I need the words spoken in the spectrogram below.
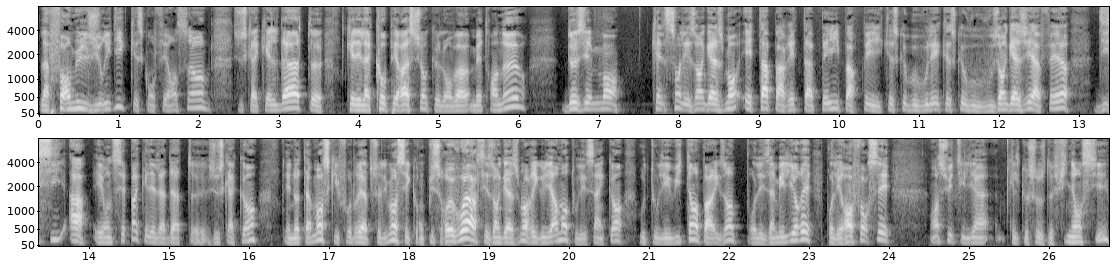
la formule juridique, qu'est-ce qu'on fait ensemble, jusqu'à quelle date, quelle est la coopération que l'on va mettre en œuvre. Deuxièmement, quels sont les engagements État par État, pays par pays? Qu'est-ce que vous voulez Qu'est-ce que vous vous engagez à faire d'ici à? Et on ne sait pas quelle est la date euh, jusqu'à quand. Et notamment, ce qu'il faudrait absolument, c'est qu'on puisse revoir ces engagements régulièrement, tous les cinq ans ou tous les huit ans, par exemple, pour les améliorer, pour les renforcer. Ensuite, il y a quelque chose de financier,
